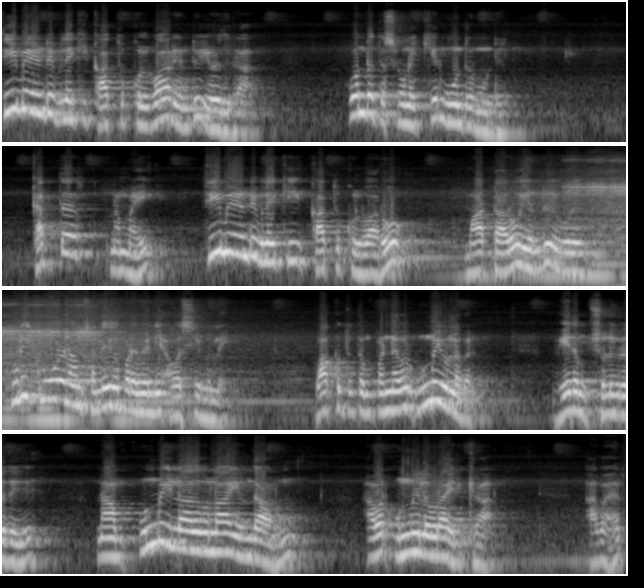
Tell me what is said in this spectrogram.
தீமை என்று விலக்கி காத்துக்கொள்வார் என்று எழுதுகிறார். ஒன்று தசுனைக்கியர் மூன்று மூன்றில் கர்த்தர் நம்மை தீமை என்று விலக்கி காத்துக்கொள்வாரோ மாட்டாரோ என்று ஒரு துளி கூட நாம் சந்தேகப்பட வேண்டிய அவசியமில்லை. வாக்குத்தம் பண்ணவர் உண்மையுள்ளவர். வேதம் சொல்லுகிறது நாம் உண்மை இல்லாதவர்களாக இருந்தாலும் அவர் உண்மையுள்ளவராக இருக்கிறார். அவர்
